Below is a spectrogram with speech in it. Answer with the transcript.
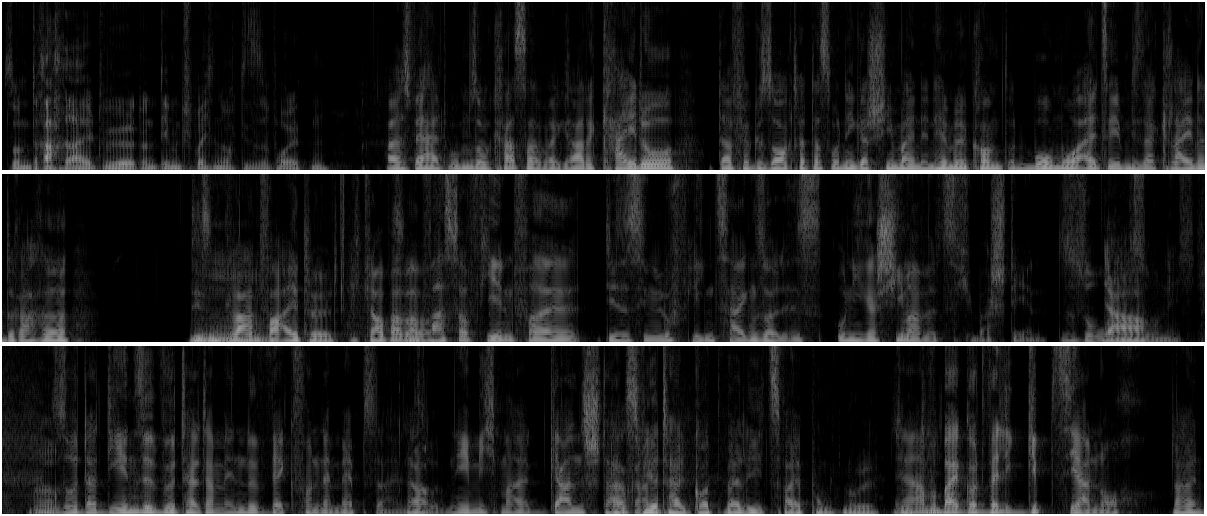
so ein Drache halt wird und dementsprechend auch diese Wolken. Aber es wäre halt umso krasser, weil gerade Kaido dafür gesorgt hat, dass Onigashima in den Himmel kommt und Momo als eben dieser kleine Drache diesen Mm. Plan vereitelt. Ich glaube aber, So. was auf jeden Fall dieses in die Luft fliegen zeigen soll, ist, Onigashima wird es nicht überstehen. So Ja. oder so nicht. Ja. So, da die Insel wird halt am Ende weg von der Map sein. Ja. So, Nehme ich mal ganz stark Das an. wird halt God Valley 2.0. So ja, die- wobei God Valley gibt es ja noch. Nein,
